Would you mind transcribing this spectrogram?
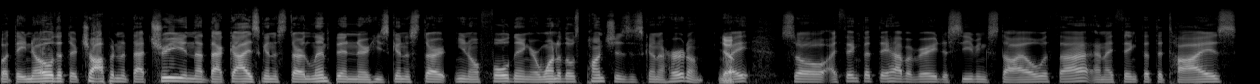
but they know that they're chopping at that tree and that that guy's going to start limping or he's going to start, you know, folding or one of those punches is going to hurt him, Yeah. right? So, I think that they have a very deceiving style with that and I think that the Thais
